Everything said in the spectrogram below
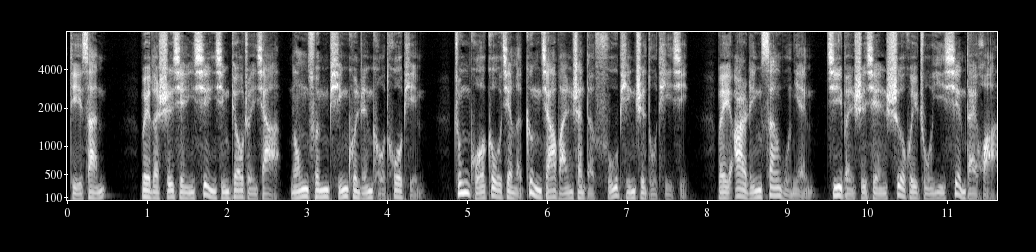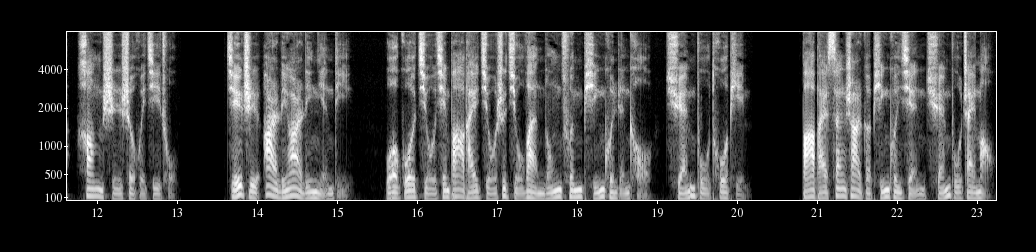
第三，为了实现现行标准下农村贫困人口脱贫，中国构建了更加完善的扶贫制度体系。为二零三五年基本实现社会主义现代化夯实社会基础。截至二零二零年底，我国九千八百九十九万农村贫困人口全部脱贫，八百三十二个贫困县全部摘帽，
